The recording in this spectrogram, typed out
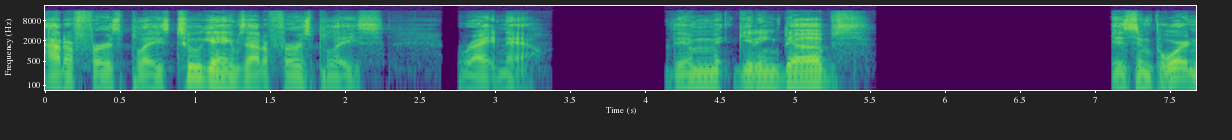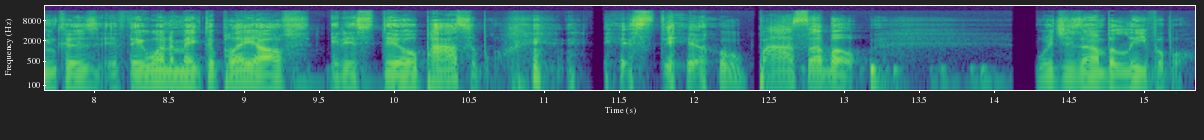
out of first place, two games out of first place right now. Them getting dubs is important because if they want to make the playoffs, it is still possible. it's still possible, which is unbelievable.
